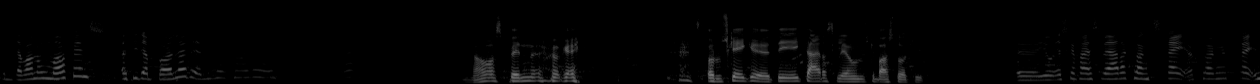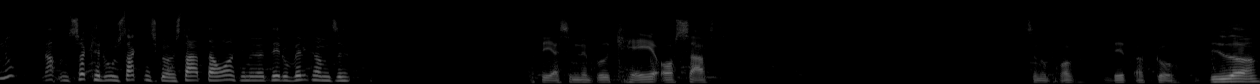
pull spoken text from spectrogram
Jamen, der var nogle muffins, og de der boller der, de så også meget gode. Nå, hvor spændende. Okay. Og du skal ikke, det er ikke dig, der skal lave noget, du skal bare stå og kigge. Øh, jo, jeg skal faktisk være der klokken 3, og klokken er 3 nu. Nå, men så kan du sagtens gå og starte derovre, Camilla. Det er du velkommen til. Og det er simpelthen både kage og saft. Så nu prøv lidt at gå videre.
